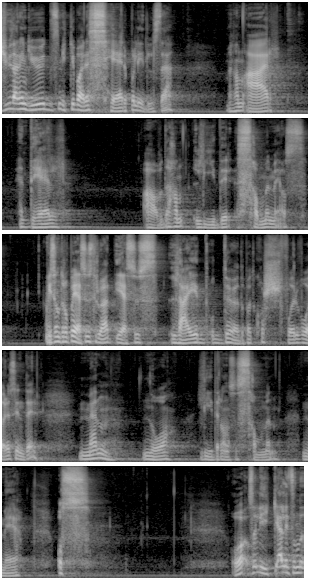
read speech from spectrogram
Gud er en gud som ikke bare ser på lidelse, men han er en del av det. Han lider sammen med oss. Vi som tror på Jesus, tror at Jesus leid og døde på et kors for våre synder. Men nå lider han altså sammen med oss. Og så liker jeg litt sånn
